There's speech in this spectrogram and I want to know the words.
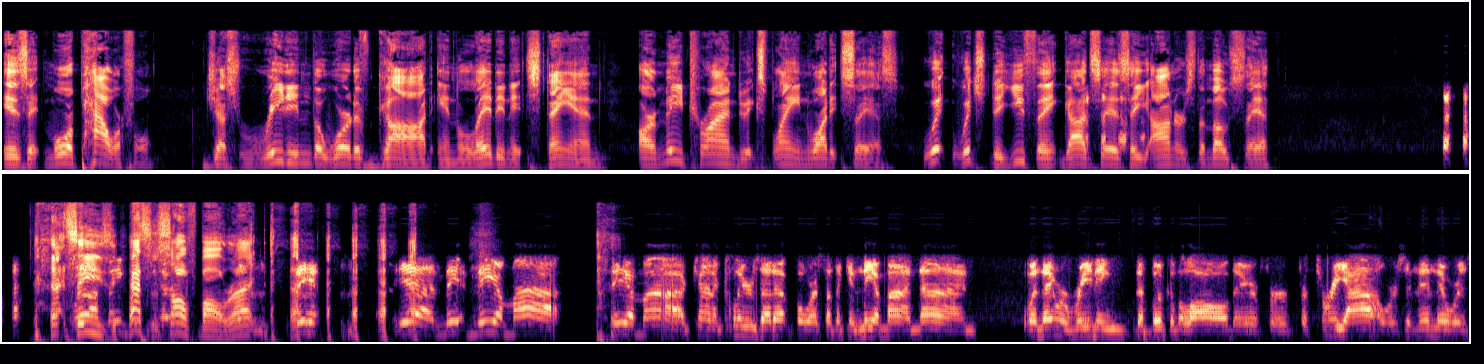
Is it more powerful just reading the Word of God and letting it stand, or me trying to explain what it says? Which, which do you think God says He honors the most, Seth? That's Well, easy. think, That's a know, softball, right? Yeah, Nehemiah Nehemiah kind of clears that up for us. I think in Nehemiah nine, when they were reading the book of the law there for for three hours, and then there was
